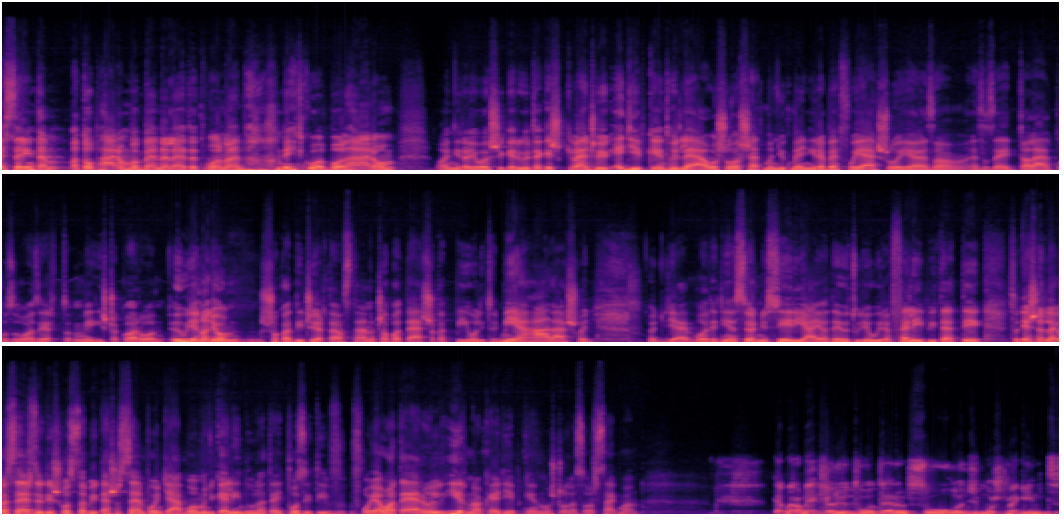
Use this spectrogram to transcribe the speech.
de szerintem a top háromban benne lehetett volna a négy gólból három, annyira jól sikerültek, és kíváncsi vagyok egyébként, hogy Leao sorsát mondjuk mennyire befolyásolja ez, a, ez az egy találkozó, azért mégiscsak arról, ő ugye nagyon sokat dicsérte aztán a csapattársakat, Piolit, hogy milyen hálás, hogy, hogy ugye volt egy ilyen szörnyű szériája, de őt ugye újra felépítették, szóval hogy esetleg a szerződés hosszabbítása szempontjából mondjuk elindulhat egy pozitív folyamat, erről írnak egyébként most Olaszországban. Már a megfelőtt volt erről szó, hogy most megint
